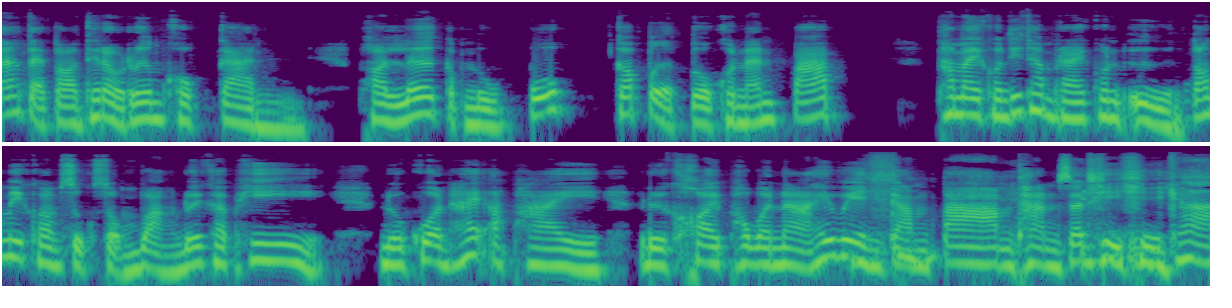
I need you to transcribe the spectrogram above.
ตั้งแต่ตอนที่เราเริ่มคบกัน พอเลิกกับหนูปุ๊บก็เปิดตัวคนนั้นปั๊บ ทำไมคนที่ทำร้ายคนอื่น ต้องมีความสุขสมหวังด้วยคะพี่ หนูควรให้อภัย หรือคอยภาวนาให้เวรกรรมตามทันสักทีค่ะ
